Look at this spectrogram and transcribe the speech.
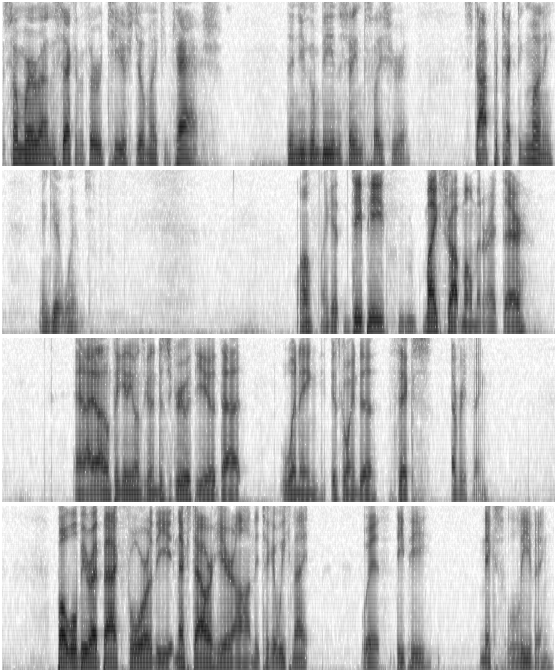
somewhere around the second or third tier still making cash, then you're going to be in the same place you're in. Stop protecting money and get wins. Well, I get DP mic drop moment right there, and I don't think anyone's going to disagree with you that winning is going to fix everything. But we'll be right back for the next hour here on the Ticket Weeknight with DP, Nick's leaving,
